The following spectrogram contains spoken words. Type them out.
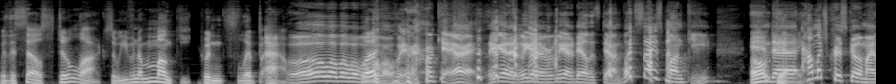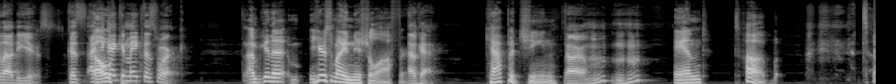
with his cell still locked, so even a monkey couldn't slip out. Whoa, whoa, whoa, whoa, whoa, whoa, whoa. Okay, all right. We gotta, we gotta, we gotta nail this down. What size monkey? And Okay. uh, how much Crisco am I allowed to use? Because I think I can make this work. I'm gonna. Here's my initial offer: Okay. cappuccino Uh, hmm hmm and tub.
